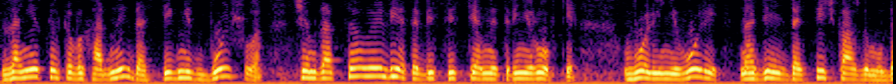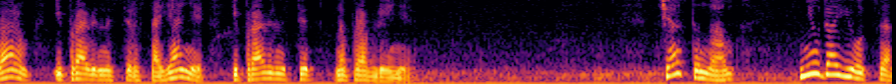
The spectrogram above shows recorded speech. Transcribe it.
за несколько выходных достигнет большего, чем за целое лето бессистемной тренировки, волей-неволей надеясь достичь каждым ударом и правильности расстояния, и правильности направления. Часто нам не удается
